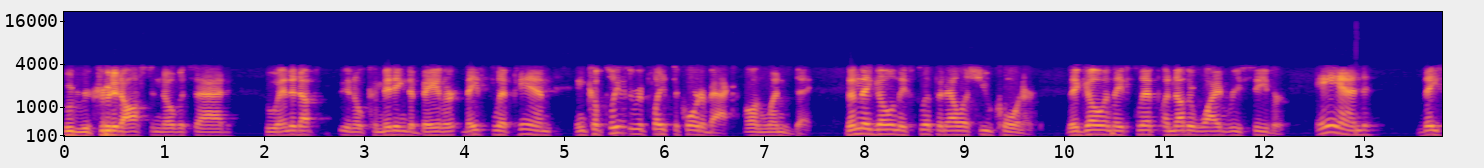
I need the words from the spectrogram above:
who'd recruited Austin Novosad, who ended up, you know, committing to Baylor. They flip him and completely replace the quarterback on Wednesday. Then they go and they flip an LSU corner. They go and they flip another wide receiver. And they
